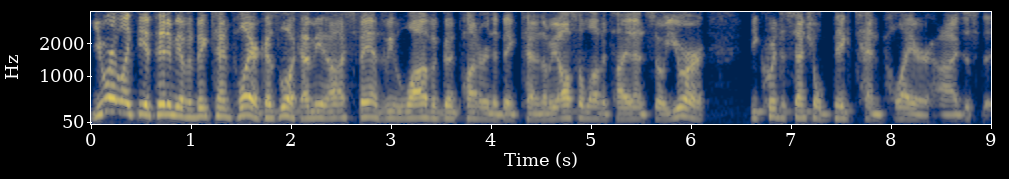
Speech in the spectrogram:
you are like the epitome of a Big Ten player. Because look, I mean, us fans, we love a good punter in the Big Ten, and then we also love a tight end. So you are the quintessential Big Ten player. Uh, just a,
